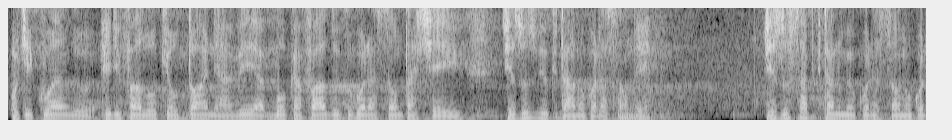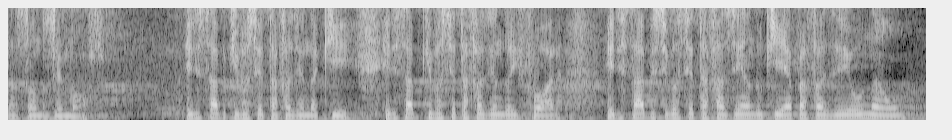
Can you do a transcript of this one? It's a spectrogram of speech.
Porque quando ele falou que eu torne a ver, a boca fala do que o coração está cheio. Jesus viu o que estava no coração dele. Jesus sabe o que está no meu coração, no coração dos irmãos. Ele sabe o que você está fazendo aqui. Ele sabe o que você está fazendo aí fora. Ele sabe se você está fazendo o que é para fazer ou não.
